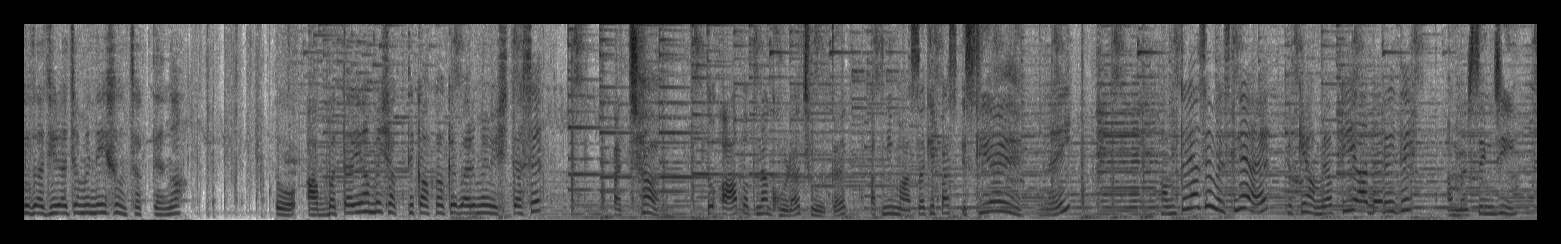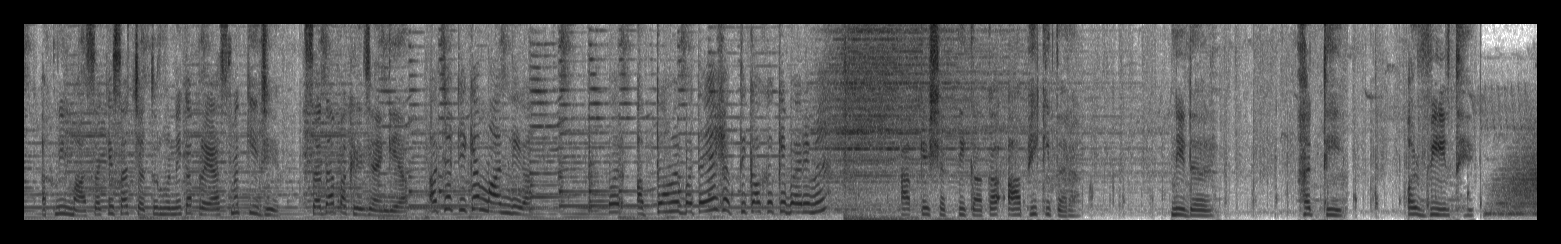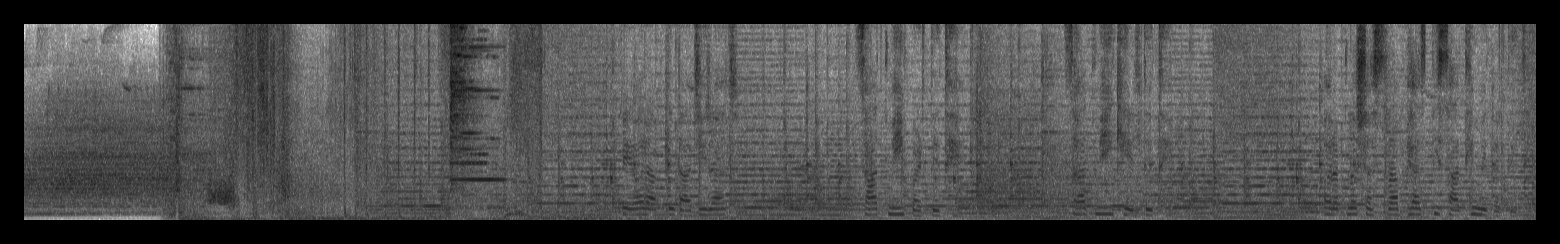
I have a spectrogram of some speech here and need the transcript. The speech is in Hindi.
तो दादी राजा में नहीं सुन सकते ना। तो आप बताइए हमें शक्ति काका के बारे में विस्तार से। अच्छा तो आप अपना घोड़ा छोड़कर अपनी मासा के पास इसलिए आए हैं? नहीं हम तो यहाँ से इसलिए आए क्योंकि हमें आपकी याद आ रही थी। अमर सिंह जी अपनी मासा के साथ चतुर होने का प्रयास मत कीजिए सदा पकड़े जाएँगे आप। अच्छा ठीक है मान लिया। पर अब तो हमें बताइए शक्ति काका के बारे में। आपके शक्ति काका आप ही की तरह निडर हट्टी और वीर थे। वे और आपके दाजीराज साथ में ही पढ़ते थे, साथ में ही खेलते थे और अपना शस्त्राभ्यास भी साथ ही में करते थे।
